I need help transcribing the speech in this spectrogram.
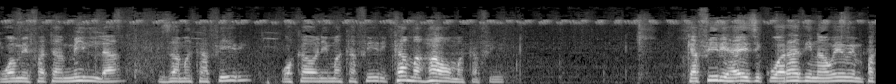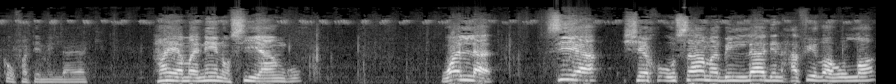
wamefata mila za makafiri wakawa ni makafiri kama hao makafiri. Kafiri hawezi kuwa radhi na wewe mpaka ufate mila yake. Haya maneno si yangu. Wala si ya Sheikh Usama bin Laden hafidhahullah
